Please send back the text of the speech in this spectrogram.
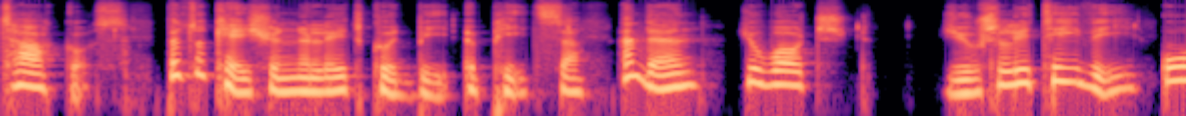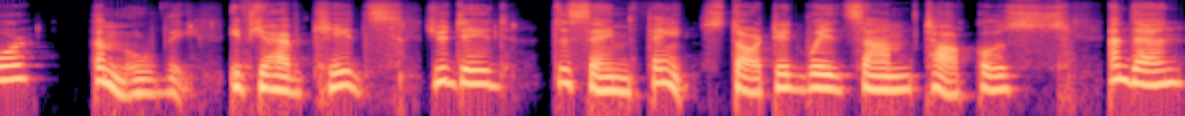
tacos, but occasionally it could be a pizza. And then you watched usually TV or a movie. If you have kids, you did the same thing. Started with some tacos and then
